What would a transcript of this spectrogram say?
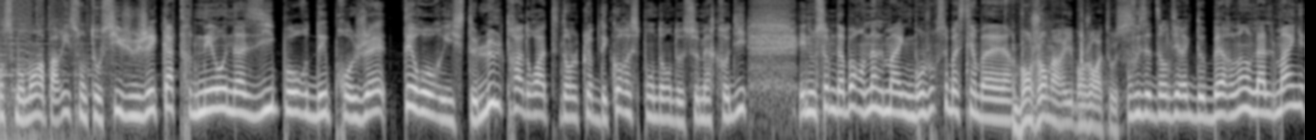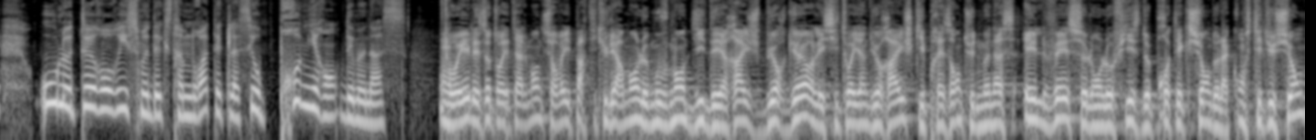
En ce moment, à Paris, sont aussi jugés quatre néo-nazis pour des projets terroristes. L'ultra-droite dans le club des correspondants de ce mercredi. Et nous sommes d'abord en Allemagne. Bonjour Sébastien Baer. Bonjour Marie, bonjour à tous. Vous êtes en direct de Berlin, l'Allemagne, où le terrorisme d'extrême droite est classé au premier rang des menaces. Oui, les autorités allemandes surveillent particulièrement le mouvement dit des Reichsbürger, les citoyens du Reich, qui présentent une menace élevée selon l'Office de protection de la Constitution.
